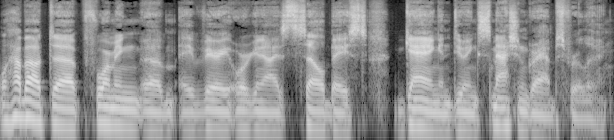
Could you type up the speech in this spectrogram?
Well, how about uh, forming um, a very organized cell based gang and doing smash and grabs for a living?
